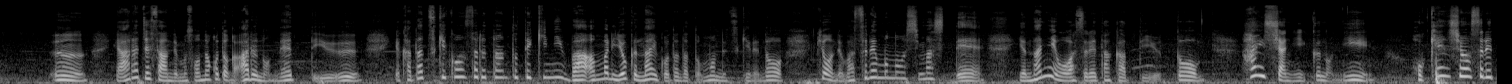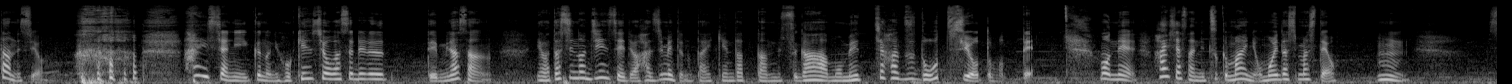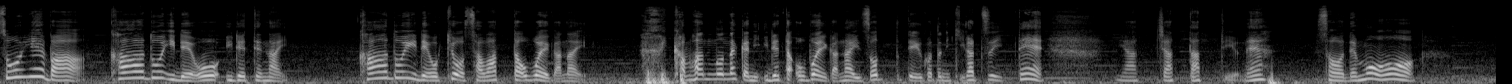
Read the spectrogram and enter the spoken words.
うん、いや荒地さんでもそんなことがあるのねっていういや片付けコンサルタント的にはあんまり良くないことだと思うんですけれど今日ね忘れ物をしましていや何を忘れたかっていうと歯医者に行くのに保険証忘れたんですよ。歯医者に行くのに保険証を忘れるって皆さんいや私の人生では初めての体験だったんですがもうめっちゃはずどうしようと思って。もうね歯医者さんに着く前に思い出しましたよ。うん。そういえばカード入れを入れてない。カード入れを今日触った覚えがない。カバンの中に入れた覚えがないぞっていうことに気がついてやっちゃったっていうね。そうでもう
